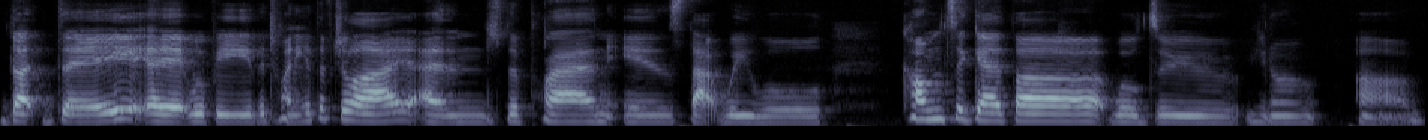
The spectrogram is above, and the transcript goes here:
That day it will be the 20th of July and the plan is that we will come together, we'll do, you know, um,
